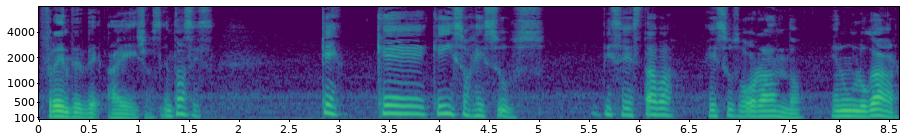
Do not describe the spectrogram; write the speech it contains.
frente a ellos. Entonces, ¿qué, qué, ¿qué hizo Jesús? Dice, estaba Jesús orando en un lugar.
